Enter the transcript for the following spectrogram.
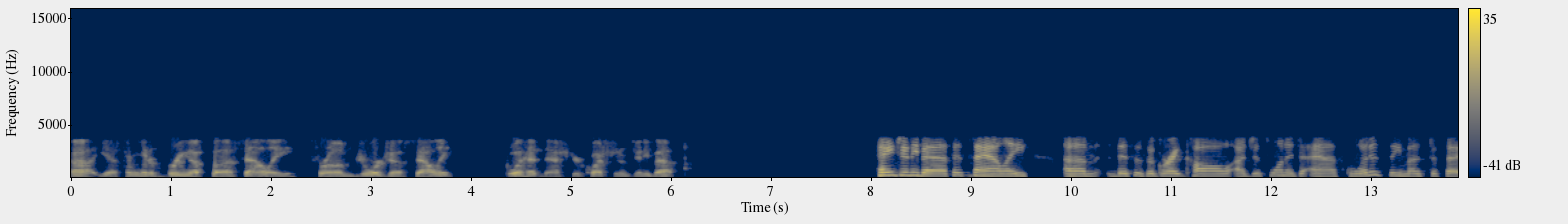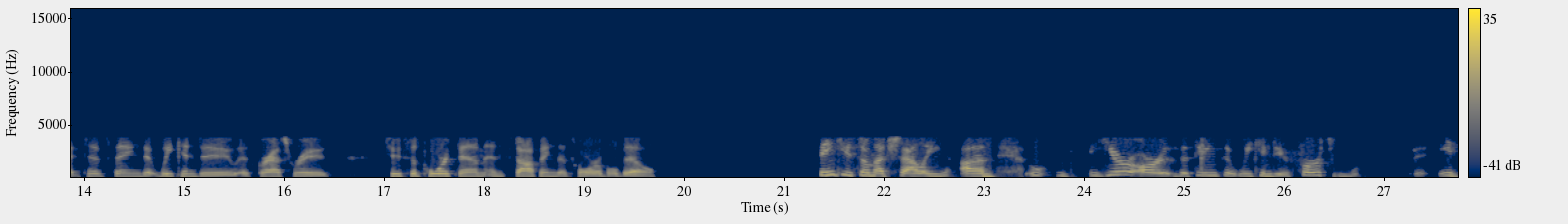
Uh, yes, I'm going to bring up uh, Sally from Georgia. Sally, go ahead and ask your question of Jenny Beth. Hey, Jenny Beth, it's Sally. Um, this is a great call. I just wanted to ask what is the most effective thing that we can do as grassroots to support them in stopping this horrible bill? Thank you so much, Sally. Um, here are the things that we can do. First, it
